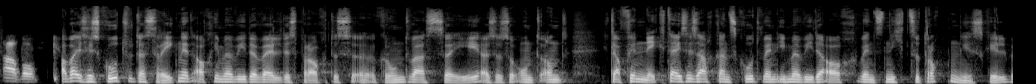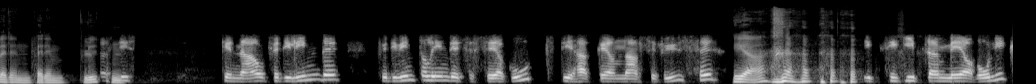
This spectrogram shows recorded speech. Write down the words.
aber. Aber es ist gut, das regnet auch immer wieder, weil das braucht das äh, Grundwasser eh. Also so und und ich glaube für den Nektar ist es auch ganz gut, wenn immer wieder auch, wenn es nicht zu trocken ist, gell, bei den bei den Blüten. Ist genau für die Linde, für die Winterlinde ist es sehr gut. Die hat gern nasse Füße. Ja. sie, sie gibt dann mehr Honig.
